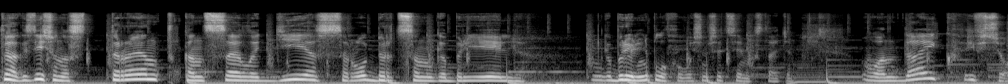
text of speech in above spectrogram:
Так, здесь у нас Трент, Канцело, Диас, Робертсон, Габриэль. Габриэль неплохо, 87, кстати. Ван Дайк и все.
